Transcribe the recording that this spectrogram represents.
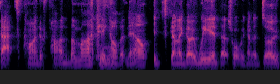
that's kind of part of the marketing of it now. It's going to go weird. That's what we're going to do.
